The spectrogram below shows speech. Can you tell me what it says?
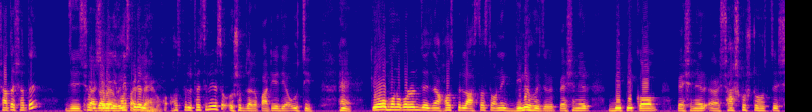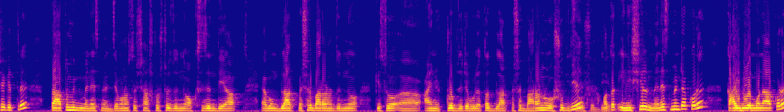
সাথে সাথে যে সব জায়গায় হসপিটালে হ্যাঁ হসপিটাল ফ্যাসিলিটি আছে ওইসব জায়গায় পাঠিয়ে দেওয়া উচিত। হ্যাঁ কেউ মনে করেন যে না হসপিটাল আস্তে আস্তে অনেক ডিলে হয়ে যাবে পেশেন্টের বিপি কম পেশেন্টের শ্বাসকষ্ট হচ্ছে সেক্ষেত্রে প্রাথমিক ম্যানেজমেন্ট যেমন হচ্ছে শ্বাসকষ্টের জন্য অক্সিজেন দেওয়া এবং ব্লাড প্রেশার বাড়ানোর জন্য কিছু আইনোট্রোপ যেটা বলে অর্থাৎ ব্লাড প্রেশার বাড়ানোর ওষুধ দিয়ে অর্থাৎ ইনিশিয়াল ম্যানেজমেন্টটা করে কাল বিলম্ব না করে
